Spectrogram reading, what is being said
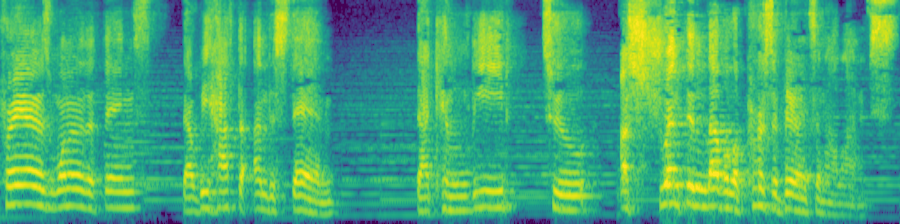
Prayer is one of the things that we have to understand that can lead to a strengthened level of perseverance in our lives.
